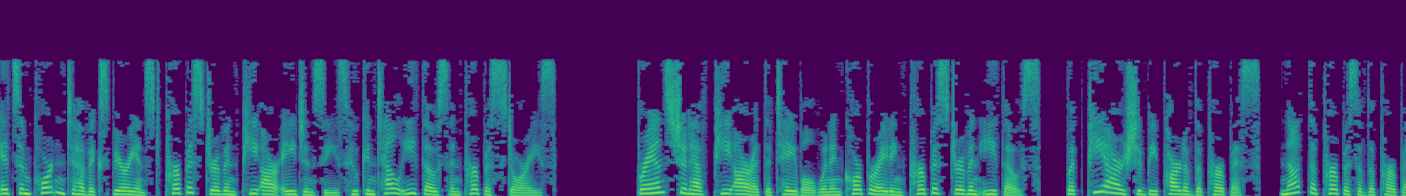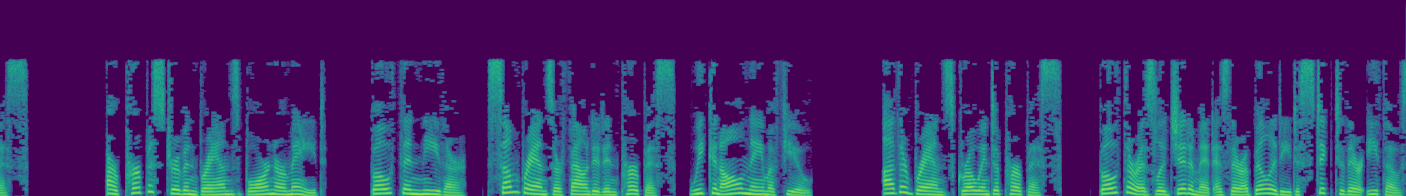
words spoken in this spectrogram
it's important to have experienced purpose-driven PR agencies who can tell ethos and purpose stories. Brands should have PR at the table when incorporating purpose-driven ethos, but PR should be part of the purpose, not the purpose of the purpose. Are purpose-driven brands born or made? Both and neither. Some brands are founded in purpose, we can all name a few. Other brands grow into purpose. Both are as legitimate as their ability to stick to their ethos.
